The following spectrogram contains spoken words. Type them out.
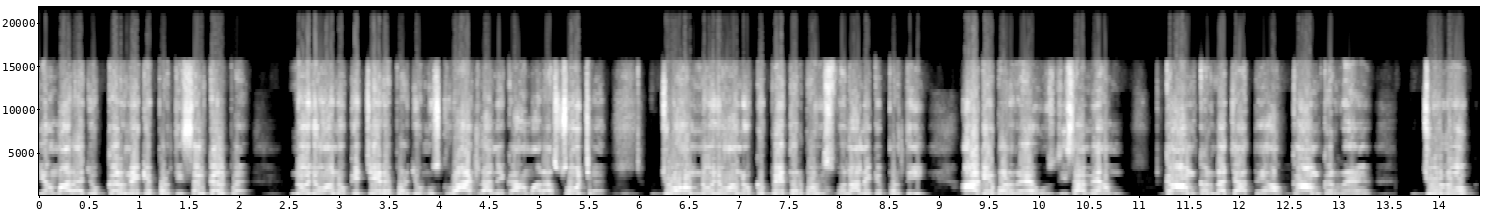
कि हमारा जो करने के प्रति संकल्प है नौजवानों के चेहरे पर जो मुस्कुराहट लाने का हमारा सोच है जो हम नौजवानों को बेहतर भविष्य बनाने के प्रति आगे बढ़ रहे हैं उस दिशा में हम काम करना चाहते हैं और काम कर रहे हैं। जो लोग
